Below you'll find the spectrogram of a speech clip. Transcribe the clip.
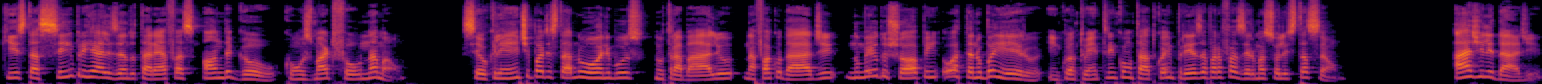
que está sempre realizando tarefas on the go, com o smartphone na mão. Seu cliente pode estar no ônibus, no trabalho, na faculdade, no meio do shopping ou até no banheiro, enquanto entra em contato com a empresa para fazer uma solicitação. Agilidade.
